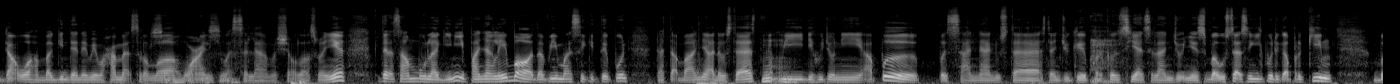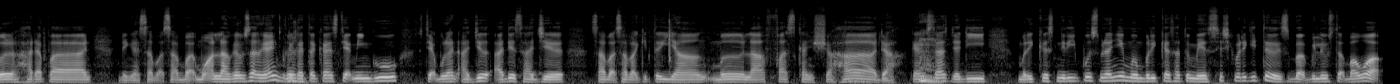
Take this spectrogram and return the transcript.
dakwah baginda Nabi Muhammad sallallahu alaihi wasallam. Masya-Allah. Sebenarnya kita nak sambung lagi ni panjang lebar tapi masa kita pun dah tak banyak ada ustaz. Mm-hmm. Tapi di hujung ni apa pesanan ustaz dan juga perkongsian selanjutnya sebab ustaz sendiri pun dekat Perkim berhadapan dengan sahabat-sahabat mualaf kan ustaz kan? Boleh katakan setiap minggu, setiap bulan aja ada saja sahabat-sahabat kita yang melafazkan syahadah kan ustaz. Jadi mereka sendiri pun sebenarnya memberikan satu mesej kepada kita sebab bila ustaz bawa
